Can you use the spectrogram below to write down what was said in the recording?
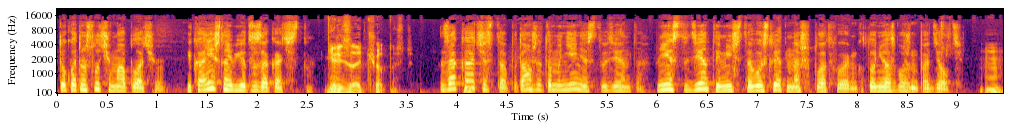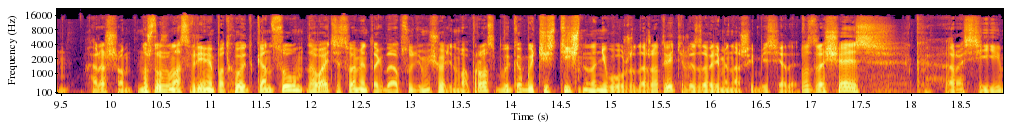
только в этом случае мы оплачиваем. И, конечно, бьется за качество. Или за отчетность. За качество, потому что это мнение студента. Мнение студента имеет часовой след на нашей платформе, который невозможно подделать. Угу. Хорошо. Ну что ж, у нас время подходит к концу. Давайте с вами тогда обсудим еще один вопрос. Вы как бы частично на него уже даже ответили за время нашей беседы. Возвращаясь к России,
